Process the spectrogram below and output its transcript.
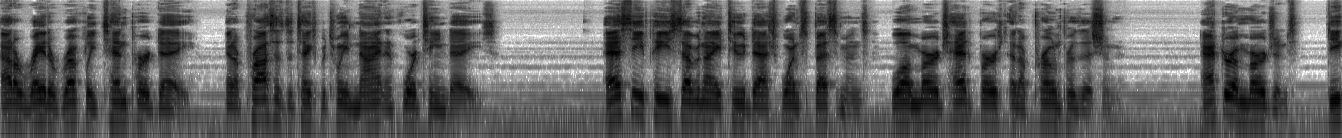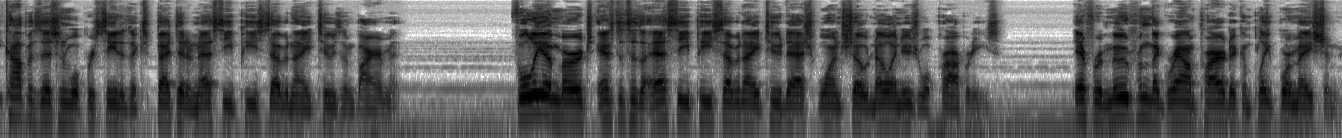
at a rate of roughly 10 per day, in a process that takes between 9 and 14 days. SCP-792-1 specimens will emerge headfirst in a prone position. After emergence, decomposition will proceed as expected in SCP-792's environment. Fully emerged instances of SCP-792-1 show no unusual properties. If removed from the ground prior to complete formation,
